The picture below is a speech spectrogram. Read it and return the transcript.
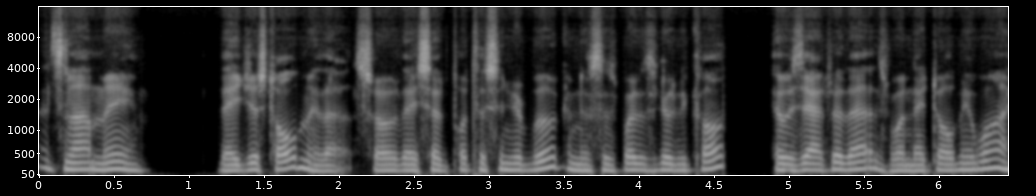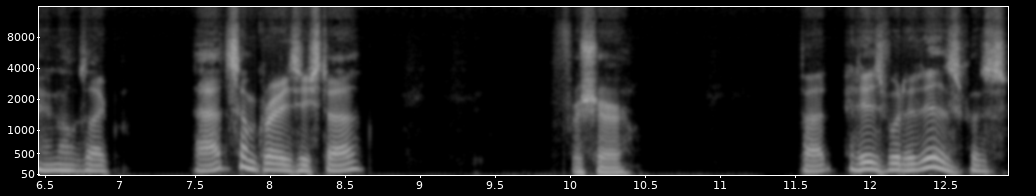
It's not me. They just told me that. So they said, put this in your book and this is what it's going to be called. It was after that is when they told me why. And I was like, that's some crazy stuff. For sure. But it is what it is because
